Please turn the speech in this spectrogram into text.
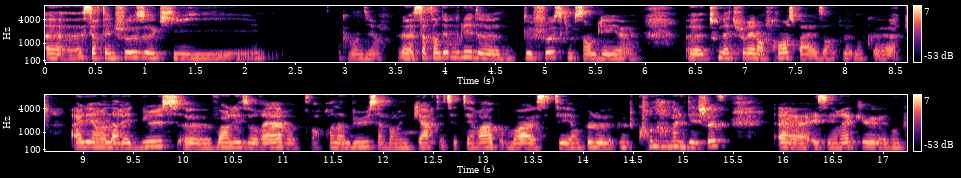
certaines choses qui comment dire certains déroulés de, de, choses qui me semblaient tout naturels en France par exemple donc aller à un arrêt de bus voir les horaires pouvoir prendre un bus avoir une carte etc pour moi c'était un peu le, le, cours normal des choses et c'est vrai que donc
